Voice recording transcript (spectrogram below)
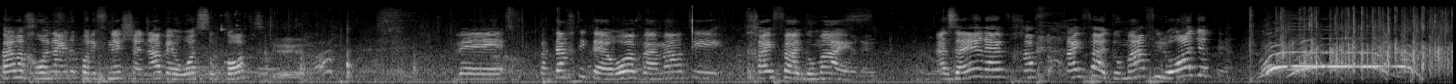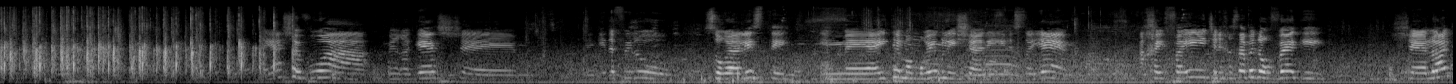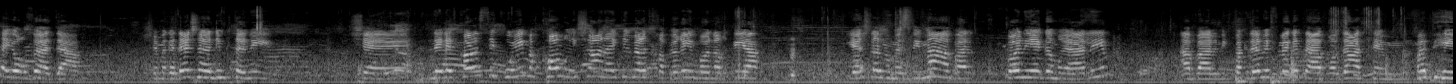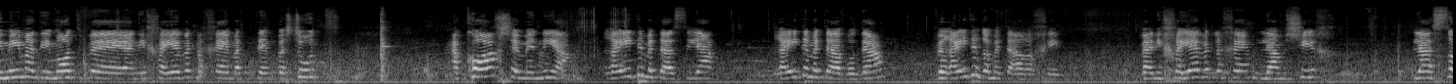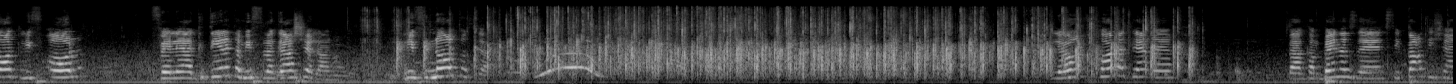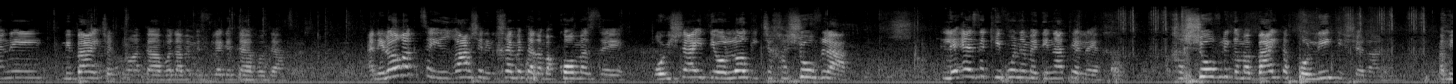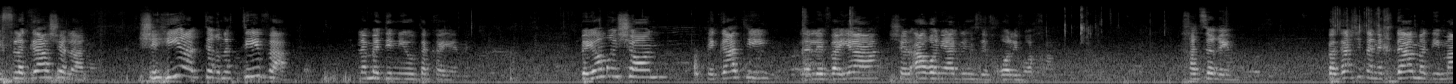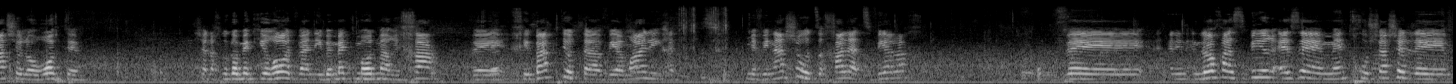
פעם אחרונה היינו פה לפני שנה באירוע סוכות, ופתחתי את האירוע ואמרתי, חיפה אדומה הערב. אז הערב חיפה אדומה אפילו עוד יותר. היה שבוע מרגש, אה, נגיד אפילו סוריאליסטי, אם אה, הייתם אומרים לי שאני אסיים, החיפאית שנכנסה בנורבגי, שלא הייתה יו"ר ועדה, שמגדלת שני ילדים קטנים, שנגד כל הסיכויים, מקום ראשון, הייתי אומרת, חברים, בואו נרגיע, יש לנו משימה, אבל בואו נהיה גם ריאליים. אבל מתפקדי מפלגת העבודה, אתם מדהימים, מדהימות, ואני חייבת לכם, אתם פשוט הכוח שמניע. ראיתם את העשייה, ראיתם את העבודה, וראיתם גם את הערכים. ואני חייבת לכם להמשיך לעשות, לפעול ולהגדיל את המפלגה שלנו, לבנות אותה. לאורך כל הדרך בקמפיין הזה סיפרתי שאני מבית של תנועת העבודה ומפלגת העבודה. אני לא רק צעירה שנלחמת על המקום הזה, או אישה אידיאולוגית שחשוב לה לאיזה כיוון המדינה תלך. חשוב לי גם הבית הפוליטי שלנו, המפלגה שלנו, שהיא האלטרנטיבה למדיניות הקיימת. ביום ראשון הגעתי ללוויה של אהרון ידלין, זכרו לברכה. חצרים. פגשתי את הנכדה המדהימה שלו, רותם, שאנחנו גם מכירות ואני באמת מאוד מעריכה, וחיבקתי אותה והיא אמרה לי, את מבינה שהוא זכה להצביע לך? ואני לא יכולה להסביר איזה מעין תחושה של אה,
